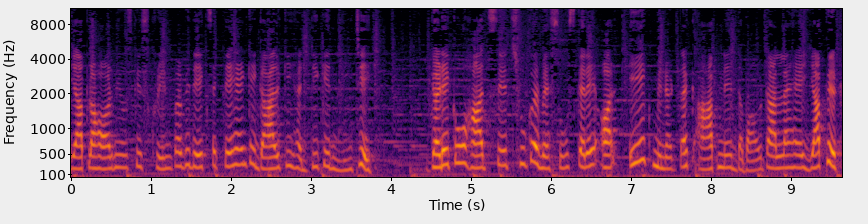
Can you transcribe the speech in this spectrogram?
या आप लाहौर न्यूज़ की स्क्रीन पर भी देख सकते हैं कि गाल की हड्डी के नीचे गड़े को हाथ से छूकर महसूस करें और एक मिनट तक आपने दबाव डालना है या फिर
